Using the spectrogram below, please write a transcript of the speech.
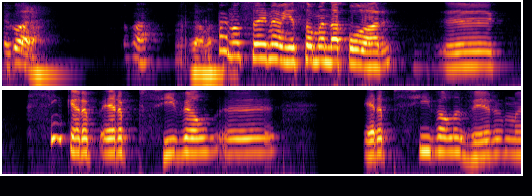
agora. Então vá, revela. Epá, não sei, não, ia só mandar para o ar. Uh, sim, que era, era possível. Uh, era possível haver uma.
